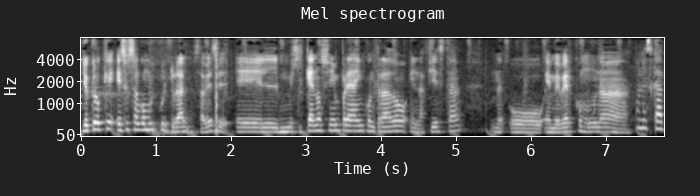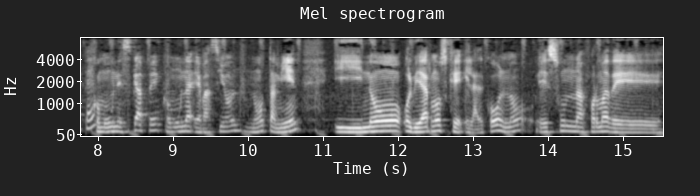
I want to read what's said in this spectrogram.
yo creo que eso es algo muy cultural, ¿sabes? El mexicano siempre ha encontrado en la fiesta o en beber como una Un escape. como un escape, como una evasión, ¿no? También. Y no olvidarnos que el alcohol, ¿no? Es una forma de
